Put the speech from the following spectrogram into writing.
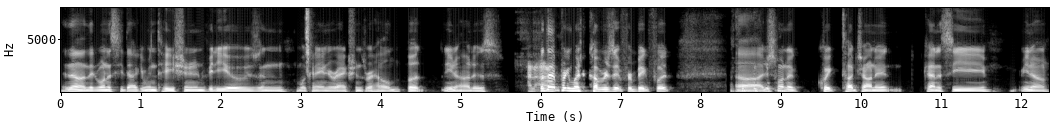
No, they'd want to see documentation and videos and what kind of interactions were held. But you know how it is. And But that pretty much covers it for Bigfoot. Uh, I just want to quick touch on it, kind of see, you know,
